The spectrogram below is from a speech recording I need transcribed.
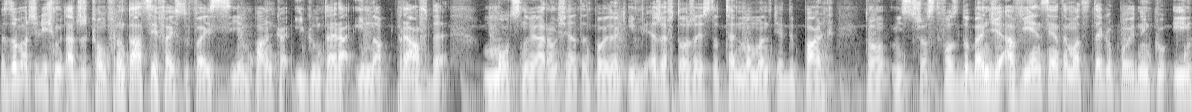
Zobaczyliśmy także konfrontację face to face CM Punka i Guntera i naprawdę mocno jaram się na ten pojedynek i wierzę w to, że jest to ten moment, kiedy Punk to mistrzostwo zdobędzie, a więcej na temat tego pojedynku i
